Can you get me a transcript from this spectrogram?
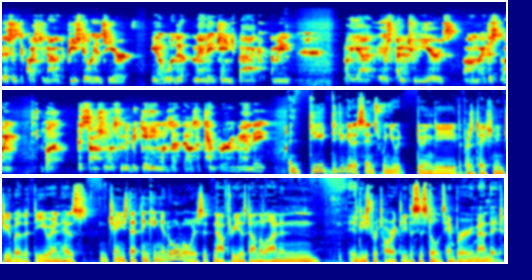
this is the question now that the peace deal is here you know, will the mandate change back? I mean, but yeah, it's been two years um, at this point. But the assumption was from the beginning was that that was a temporary mandate. And do you did you get a sense when you were doing the, the presentation in Juba that the UN has changed that thinking at all, or is it now three years down the line and at least rhetorically this is still a temporary mandate?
